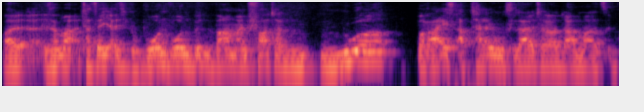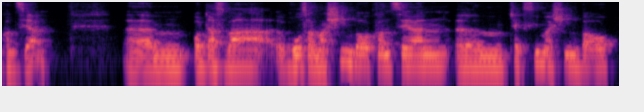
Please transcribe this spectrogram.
weil, äh, sag mal, tatsächlich, als ich geboren worden bin, war mein Vater nur Bereichsabteilungsleiter damals im Konzern. Ähm, und das war großer Maschinenbaukonzern, ähm, Textilmaschinenbau.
